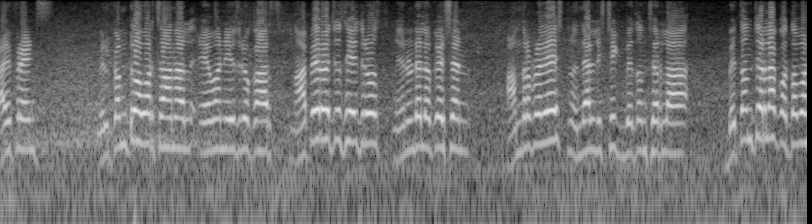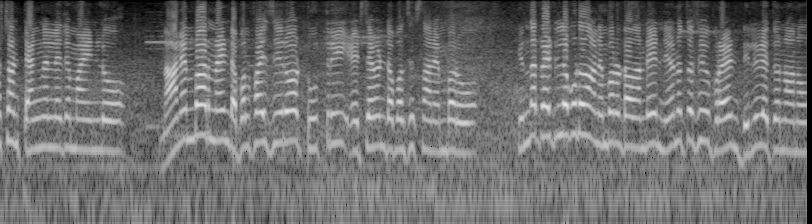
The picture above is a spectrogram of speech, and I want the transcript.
Hi friends welcome to our channel A one one ఏజ్రో కార్స్ నా పేరు వచ్చేసి ఏజ్రోస్ నేనుండే లొకేషన్ ఆంధ్రప్రదేశ్ నంద్యాల డిస్టిక్ బెతంచెర్ల బెతంచెర్ల కొత్త బస్ స్టాండ్ ట్యాంక్ లైన్ అయితే మా ఇంట్లో నా number nine double five zero two three eight seven double six నా నెంబరు కింద టైటిల్లో కూడా నా నెంబర్ ఉంటుందండి. నేను వచ్చేసి ప్రయాణం ఢిల్లీలో అవుతున్నాను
